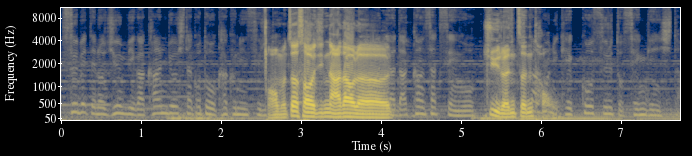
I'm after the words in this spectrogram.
全ての準備が完了したことを確認する。我们这时候已经拿到了巨人针筒。決行すると宣言した。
